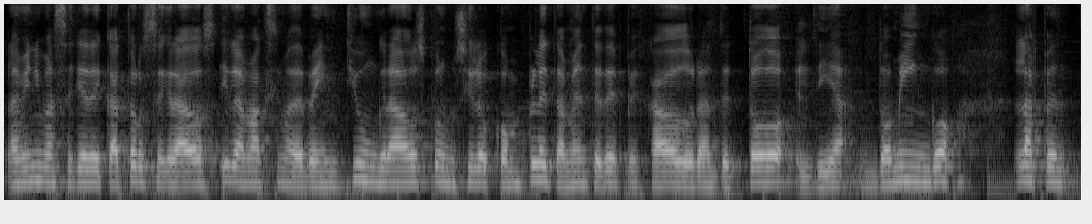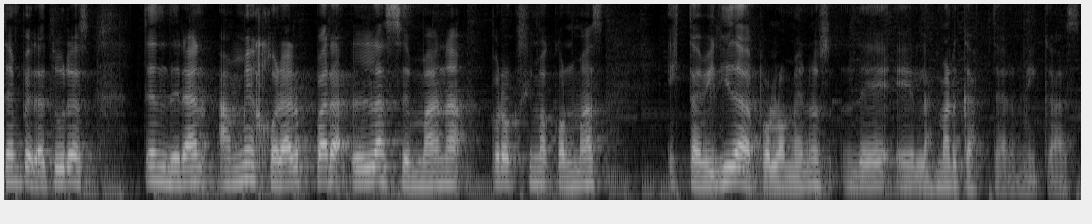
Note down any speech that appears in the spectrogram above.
la mínima sería de 14 grados y la máxima de 21 grados con un cielo completamente despejado durante todo el día domingo. Las temperaturas tenderán a mejorar para la semana próxima con más estabilidad por lo menos de eh, las marcas térmicas.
